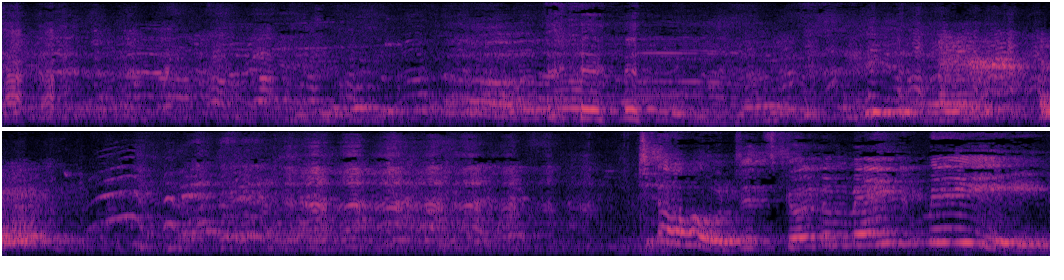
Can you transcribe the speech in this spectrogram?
Don't! It's going to make me!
